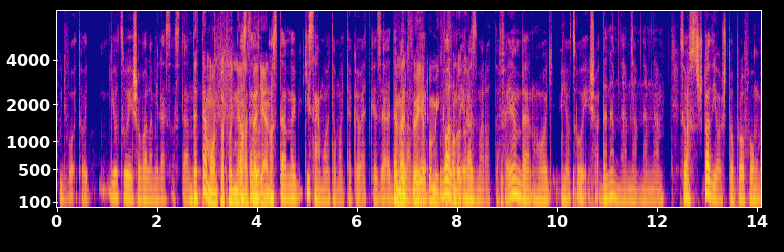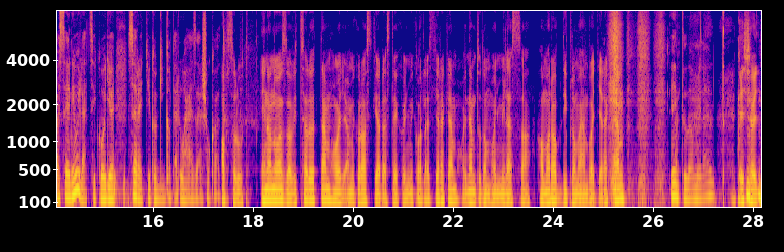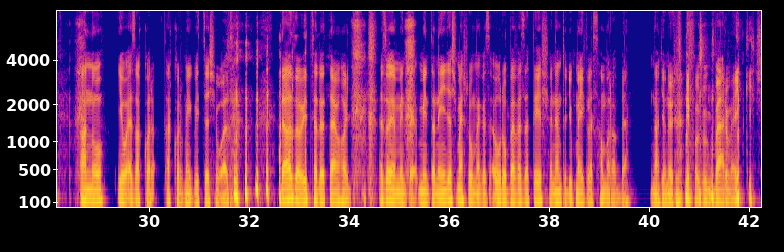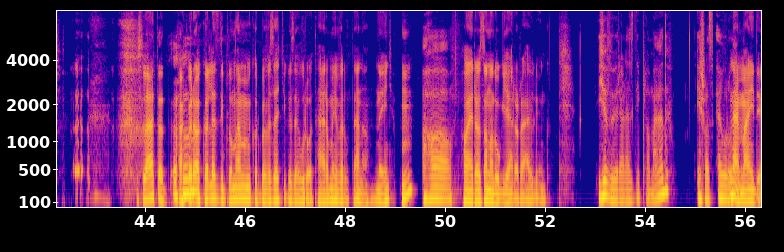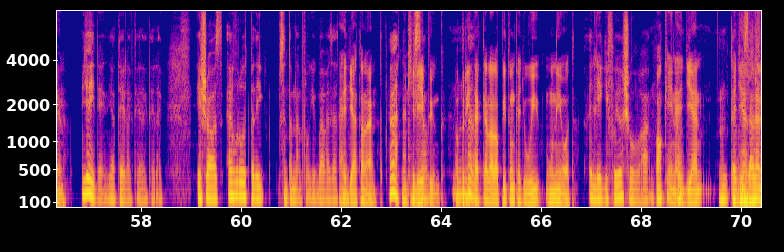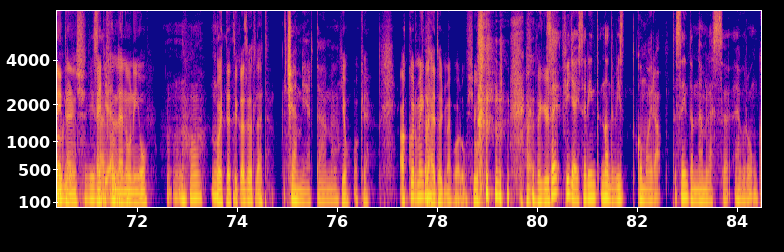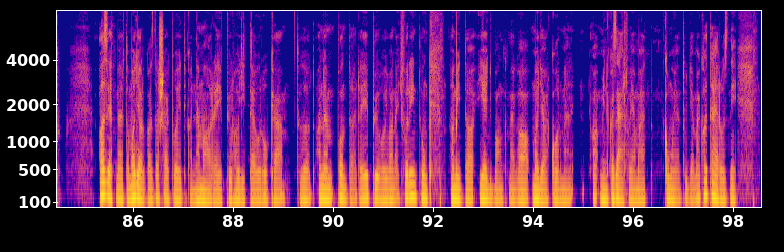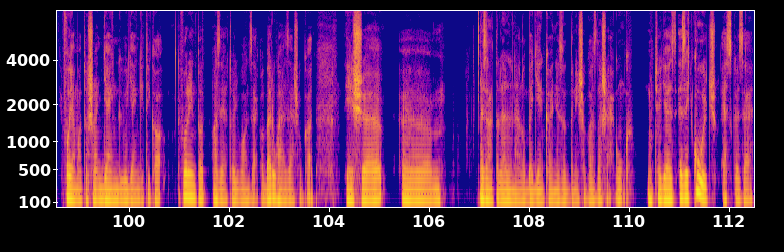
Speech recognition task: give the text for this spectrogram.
úgy volt, hogy Jocó és a valami lesz, aztán... de te mondtad, hogy ne aztán, az legyen. Aztán meg kiszámoltam, hogy te következel, de Emeld valamiért, a mikrofonodat. valamiért az maradt a fejemben, hogy Jocó és a... De nem, nem, nem, nem, nem. Szóval a stadion stopról fogunk beszélni. Úgy látszik, hogy szeretjük a gigaberuházásokat. Abszolút. Én annól azzal viccelődtem, hogy amikor azt kérdezték, hogy mikor lesz gyerekem, hogy nem tudom, hogy mi lesz a hamarabb, diplomám vagy gyerekem, Én tudom, mi lesz. és hogy annó, jó, ez akkor, akkor még vicces volt. De azzal viccelődtem, hogy ez olyan, mint, mint a négyes metró, meg az euró bevezetés, hogy nem tudjuk, melyik lesz hamarabb, de nagyon örülni fogunk bármelyik is. És látod? Akkor, akkor lesz diplomám, amikor bevezetjük az eurót három évvel utána? Négy? Hm? Ha Ha erre az analógiára ráülünk. jövőre lesz diplomád, és az eurót... Nem, már idén. Ja, idén. Ja, tényleg, tényleg, tényleg. És az eurót pedig szerintem nem fogjuk bevezetni. Egyáltalán? Hát nem hiszem. Kilépünk? A Nem. britekkel alapítunk egy új uniót? Egy légi folyosóval. A kéne egy ilyen, a egy ilyen renitens, egy ellenunió. Aha. Hogy tetszik az ötlet? Semmi értelme. Jó, oké. Akkor még lehet, hogy megvalósul. Végül figyelj, szerint, na de víz, komolyra, szerintem nem lesz eurónk. Azért, mert a magyar gazdaságpolitika nem arra épül, hogy itt euró tudod, hanem pont arra épül, hogy van egy forintunk, amit a jegybank meg a magyar kormány, aminek az árfolyamát komolyan tudja meghatározni, folyamatosan gyengül, gyengítik a forintot azért, hogy vonzák a beruházásokat, és ö, ö, ezáltal ellenállóbb egy ilyen környezetben is a gazdaságunk. Úgyhogy ez, ez egy kulcs eszköze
